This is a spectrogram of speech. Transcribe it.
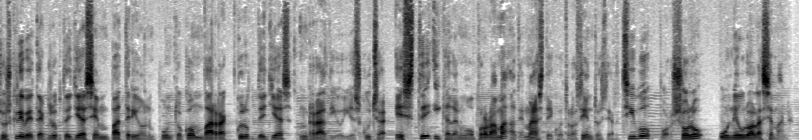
Suscríbete a Club de Jazz en patreon.com barra Club de Jazz Radio y escucha este y cada nuevo programa, además de 400 de archivo, por solo un euro a la semana.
